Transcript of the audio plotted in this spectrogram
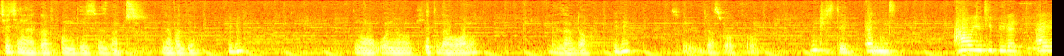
teaching I got from this is that never give up. Mhm. You know, when you hit the wall, there's a door. Mhm. So you just walk through. Interesting. And how you keeping that? I,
